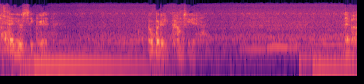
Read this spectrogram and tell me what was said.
I'll tell you a secret. Nobody comes here. Never.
